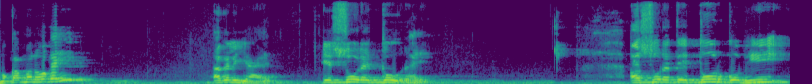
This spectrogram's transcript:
मुकम्मल हो गई। अगली आयत। ये सूर तूर है। और सूरत तूर को भी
